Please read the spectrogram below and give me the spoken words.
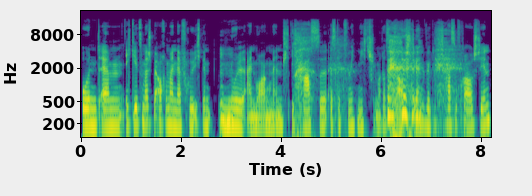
Und ähm, ich gehe zum Beispiel auch immer in der Früh. Ich bin mhm. null ein Morgenmensch. Ich hasse, es gibt für mich nichts Schlimmeres als Aufstehen. Wirklich, ich hasse früh Aufstehen.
